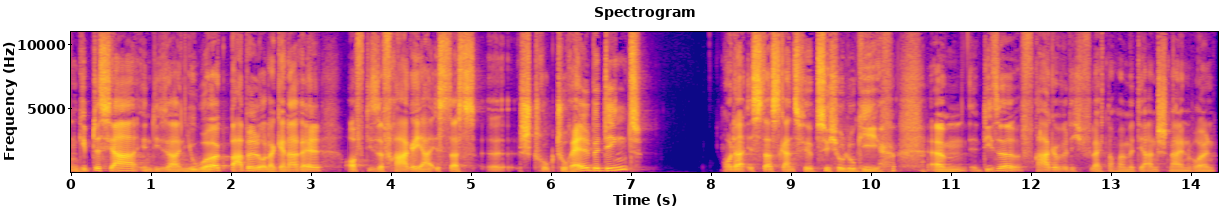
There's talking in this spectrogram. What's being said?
dann gibt es ja in dieser New Work Bubble oder generell oft diese Frage, ja, ist das äh, strukturell bedingt oder ist das ganz viel Psychologie? Ähm, diese Frage würde ich vielleicht nochmal mit dir anschneiden wollen.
